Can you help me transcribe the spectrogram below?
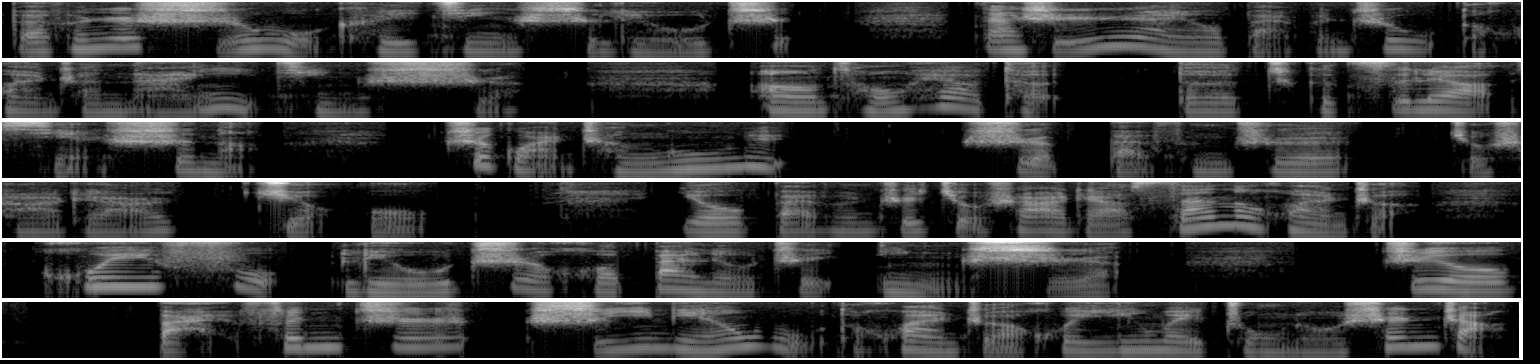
百分之十五可以进食流质，但是仍然有百分之五的患者难以进食。嗯，从 Health 的这个资料显示呢。治管成功率是百分之九十二点九，有百分之九十二点三的患者恢复流质或半流质饮食，只有百分之十一点五的患者会因为肿瘤生长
